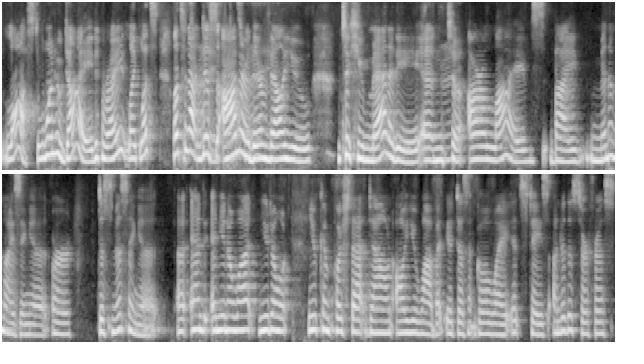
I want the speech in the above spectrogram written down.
lost, the one who died, right? Like let's let's not right, dishonor right. their value to humanity and to our lives by minimizing it or dismissing it. Uh, and and you know what? You don't you can push that down all you want, but it doesn't go away. It stays under the surface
